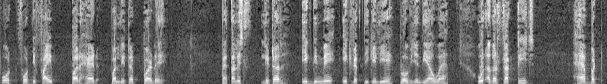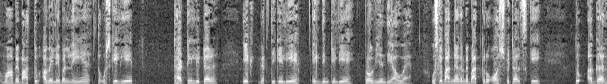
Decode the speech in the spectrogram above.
45 पर हेड पर लीटर पर डे 45 लीटर एक दिन में एक व्यक्ति के लिए प्रोविज़न दिया हुआ है। और अगर फैक्ट्रीज है बट वहाँ पे बाथरूम अवेलेबल नहीं है तो उसके लिए 30 लीटर एक व्यक्ति के लिए, एक दिन के लिए प्रोविज़न दिया हुआ है। उसके बाद में अगर मैं बात करूँ हॉस्पिटल्स की तो अगर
